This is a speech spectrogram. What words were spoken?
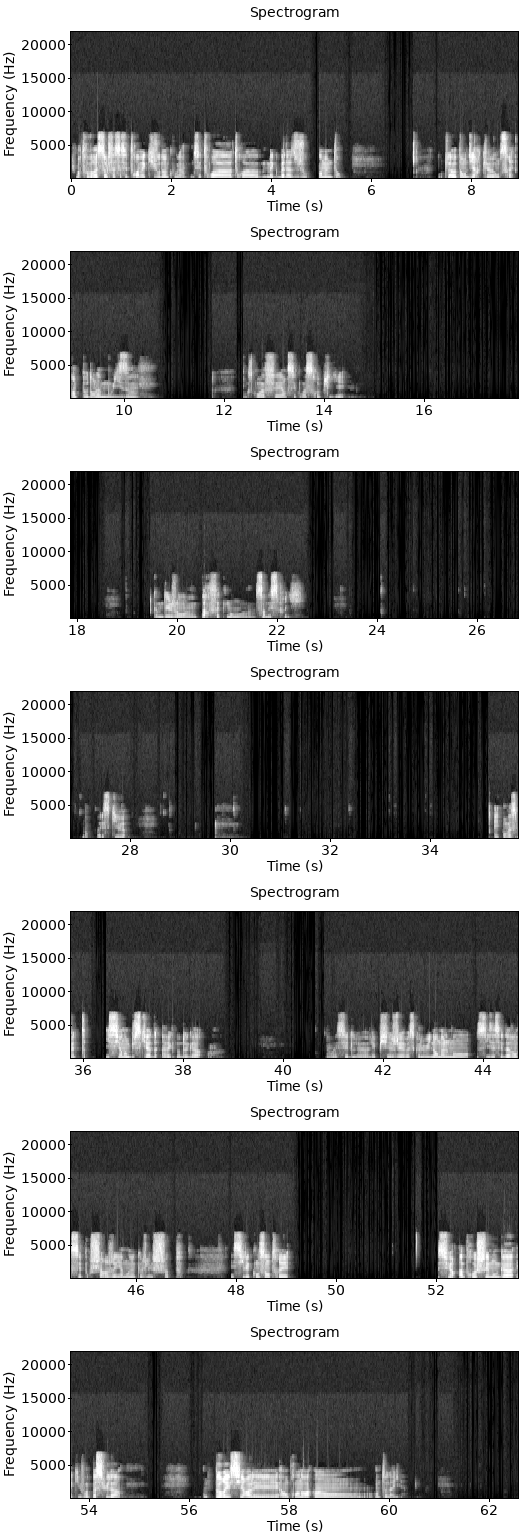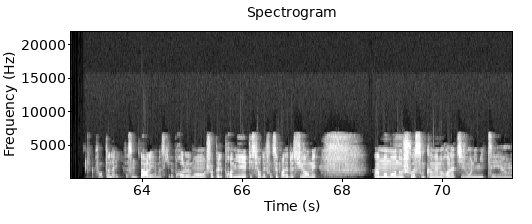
je me retrouverai seul face à ces trois mecs qui jouent d'un coup là. Ces trois, trois mecs badass jouent en même temps. Donc là autant dire qu'on serait un peu dans la mouise. Donc ce qu'on va faire, c'est qu'on va se replier. Comme des gens euh, parfaitement euh, sains d'esprit. Non, pas esquive. Et on va se mettre ici en embuscade avec nos deux gars. On va essayer de les piéger parce que lui normalement s'ils essaient d'avancer pour charger il y a moyen que je les chope. Et s'il est concentré sur approcher mon gars et qu'il voit pas celui-là, on peut réussir à, en prendre un en, en tenaille. Enfin, en tenaille, façon de parler, hein, parce qu'il va probablement choper le premier, puis se faire défoncer par les deux suivants, mais à un moment, nos choix sont quand même relativement limités. Hein.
